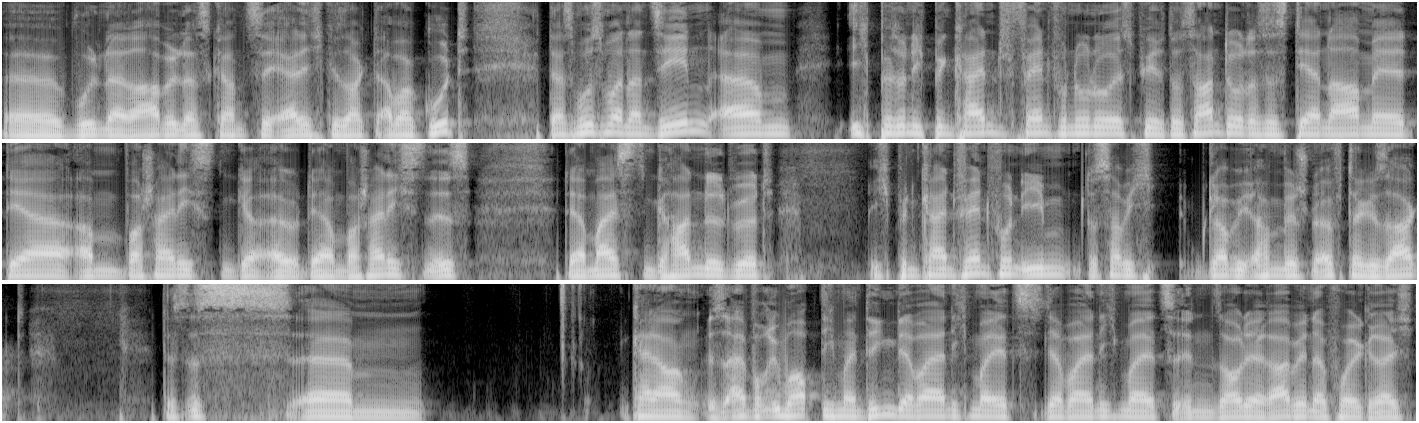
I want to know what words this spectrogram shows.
äh, vulnerabel, das Ganze, ehrlich gesagt. Aber gut, das muss man dann sehen. Ähm, ich persönlich bin kein Fan von Nuno Espirito Santo. Das ist der Name, der am wahrscheinlichsten, äh, der am wahrscheinlichsten ist, der am meisten gehandelt wird. Ich bin kein Fan von ihm. Das habe ich, glaube ich, haben wir schon öfter gesagt. Das ist ähm, keine Ahnung, ist einfach überhaupt nicht mein Ding. Der war ja nicht mal jetzt, der war ja nicht mal jetzt in Saudi-Arabien erfolgreich.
